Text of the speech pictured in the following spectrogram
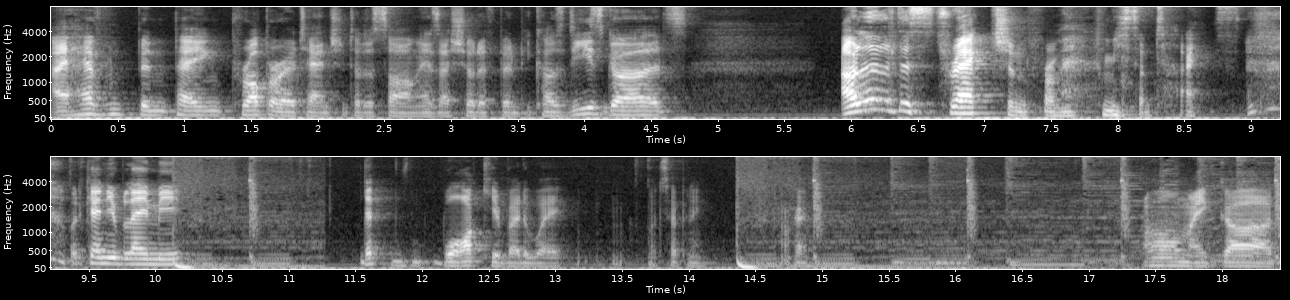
I haven't been paying proper attention to the song as I should have been because these girls are a little distraction from me sometimes. but can you blame me? That walk here, by the way. What's happening? Okay. Oh my god.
